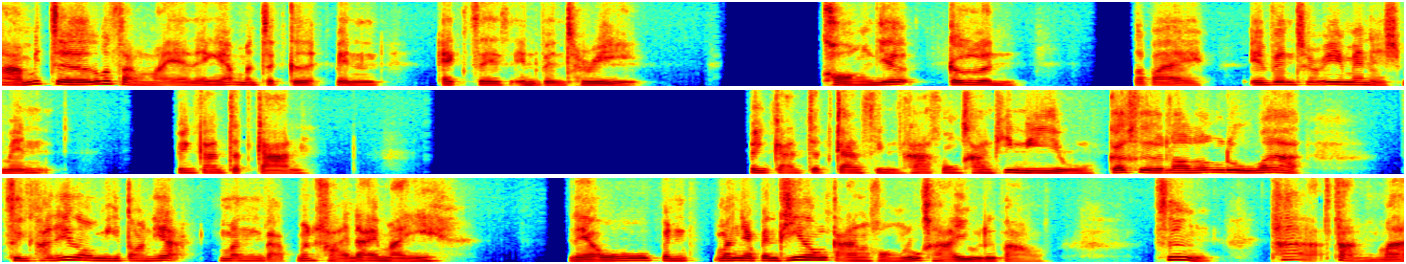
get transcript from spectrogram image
หาไม่เจอก็มาสั่งใหม่อะไรเงี้ย มันจะเกิดเป็น excess inventory ของเยอะ เกิน ต่อไป inventory management เป็นการจัดการ เป็นการจัดการสินค้าคงคลังที่มีอยู่ ก็คือเราต้องดูว่าสินค้าที่เรามีตอนเนี้ย มันแบบมันขายได้ไหม แล้วเป็นมันยังเป็นที่ต้องการของลูกค้าอยู่หรือเปล่า ซึ่งถ้าสั่งมา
